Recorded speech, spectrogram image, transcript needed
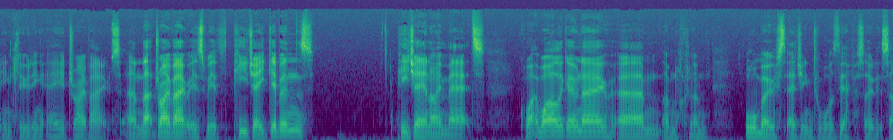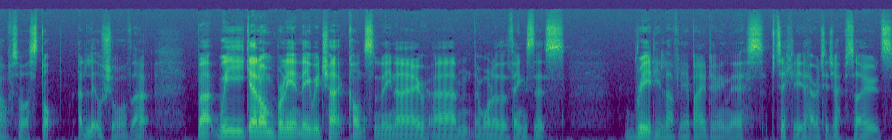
including a drive out. And that drive out is with PJ Gibbons. PJ and I met quite a while ago now. Um, I'm not. I'm almost edging towards the episode itself, so I'll stop a little short of that. But we get on brilliantly. We chat constantly now, um, and one of the things that's really lovely about doing this, particularly the heritage episodes,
